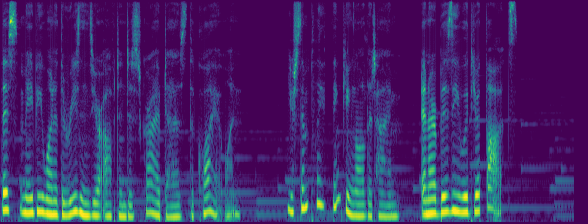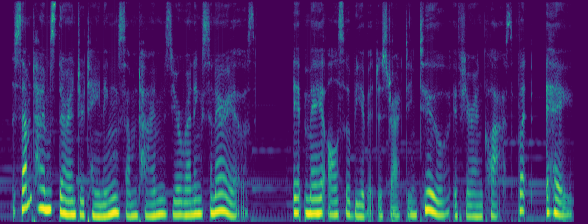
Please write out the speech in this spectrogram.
This may be one of the reasons you're often described as the quiet one. You're simply thinking all the time and are busy with your thoughts. Sometimes they're entertaining, sometimes you're running scenarios. It may also be a bit distracting too if you're in class, but hey,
